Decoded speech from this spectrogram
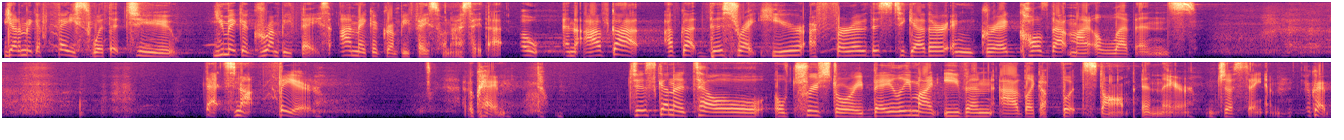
You got to make a face with it too. You make a grumpy face. I make a grumpy face when I say that. Oh, and I've got I've got this right here. I furrow this together, and Greg calls that my 11s. That's not fair. Okay, just gonna tell a true story. Bailey might even add like a foot stomp in there. Just saying. Okay.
